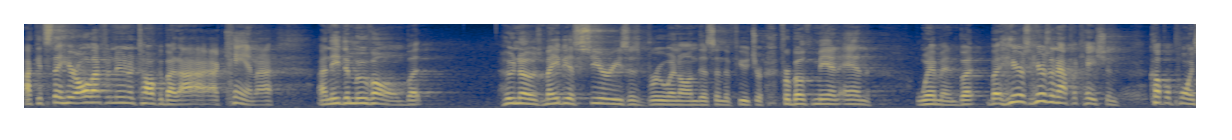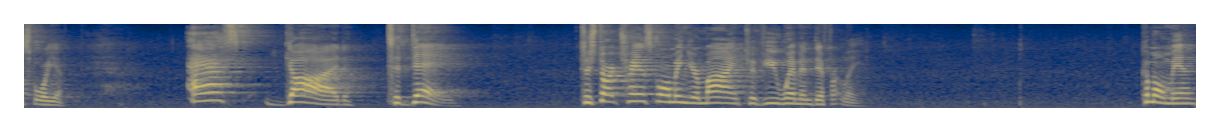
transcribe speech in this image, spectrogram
I could stay here all afternoon and talk about it. I, I can't. I, I need to move on, but who knows? Maybe a series is brewing on this in the future for both men and women. But, but here's, here's an application, a couple points for you. Ask God today to start transforming your mind to view women differently. Come on, man.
